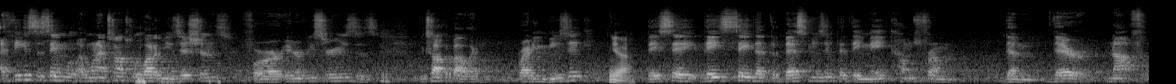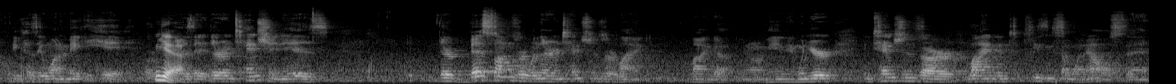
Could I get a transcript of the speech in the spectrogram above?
I think it's the same when I talk to a lot of musicians for our interview series. Is we talk about like writing music. Yeah. They say they say that the best music that they make comes from them there, not because they want to make a hit or Yeah. because they, their intention is. Their best songs are when their intentions are lined lined up. You know what I mean? And when your intentions are lined into pleasing someone else, then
